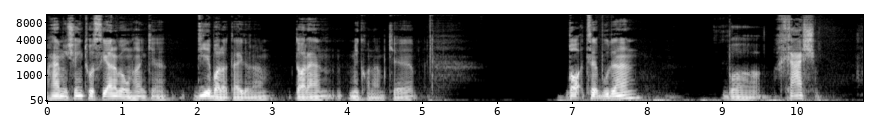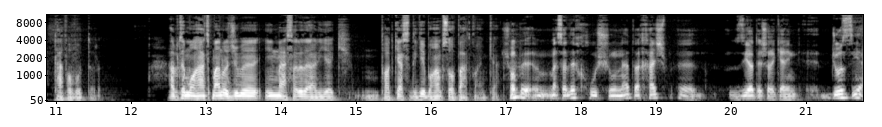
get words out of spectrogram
همیشه این توصیه رو به اونهایی که دی بالاتری دارم دارن می‌کنم که قاطع بودن با خشم تفاوت داره البته ما حتما راجع به این مسئله در یک پادکست دیگه با هم صحبت خواهیم کرد شما به مسئله خشونت و خشم زیاد اشاره کردین جزئی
